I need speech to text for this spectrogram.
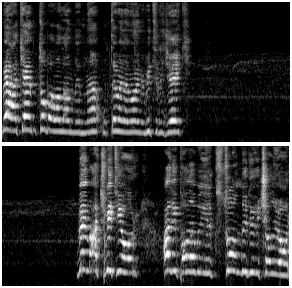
Ve hakem top havalandığında muhtemelen oyunu bitirecek. Ve maç bitiyor. Ali Palabıyık son düdüğü çalıyor.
